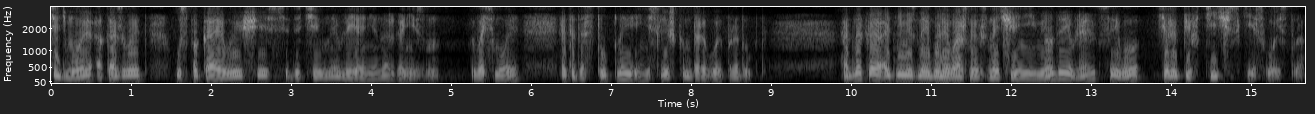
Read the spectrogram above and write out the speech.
Седьмое оказывает успокаивающее седативное влияние на организм. Восьмое – это доступный и не слишком дорогой продукт. Однако одним из наиболее важных значений меда являются его терапевтические свойства.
